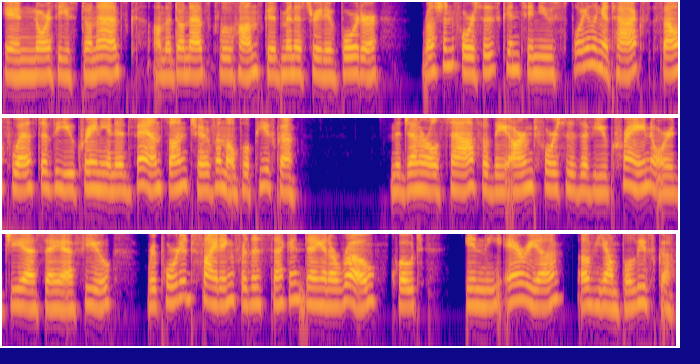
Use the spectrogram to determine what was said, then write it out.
In northeast Donetsk, on the Donetsk Luhansk administrative border, Russian forces continue spoiling attacks southwest of the Ukrainian advance on Chervonopopivka. The General Staff of the Armed Forces of Ukraine, or GSAFU, reported fighting for the second day in a row, quote, in the area of Yampolivka.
